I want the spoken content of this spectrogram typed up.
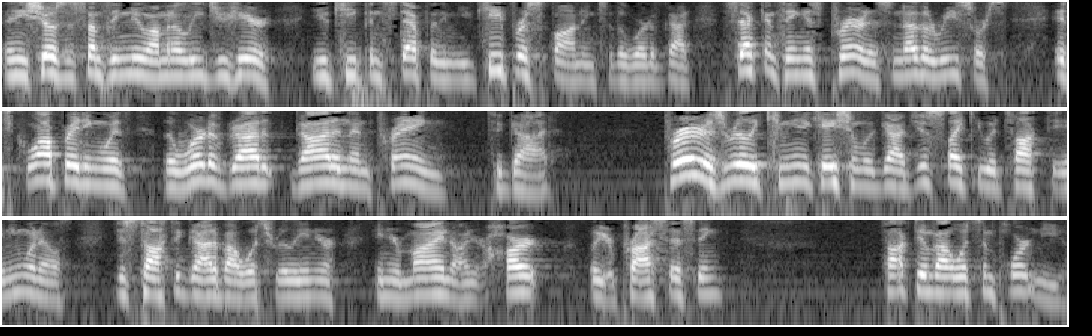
And He shows us something new. I'm going to lead you here. You keep in step with Him. You keep responding to the Word of God. Second thing is prayer. It's another resource. It's cooperating with the Word of God and then praying to God. Prayer is really communication with God, just like you would talk to anyone else. Just talk to God about what's really in your in your mind, on your heart, what you're processing. Talk to Him about what's important to you.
